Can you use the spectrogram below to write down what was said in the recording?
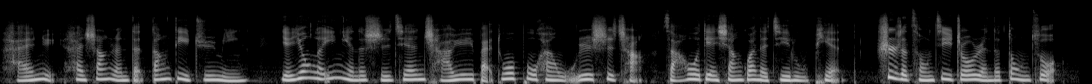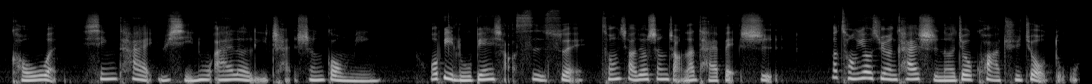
海女和商人等当地居民，也用了一年的时间查阅一百多部和五日市场杂货店相关的纪录片，试着从济州人的动作、口吻、心态与喜怒哀乐里产生共鸣。我比卢边小四岁，从小就生长在台北市。那从幼稚园开始呢，就跨区就读，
